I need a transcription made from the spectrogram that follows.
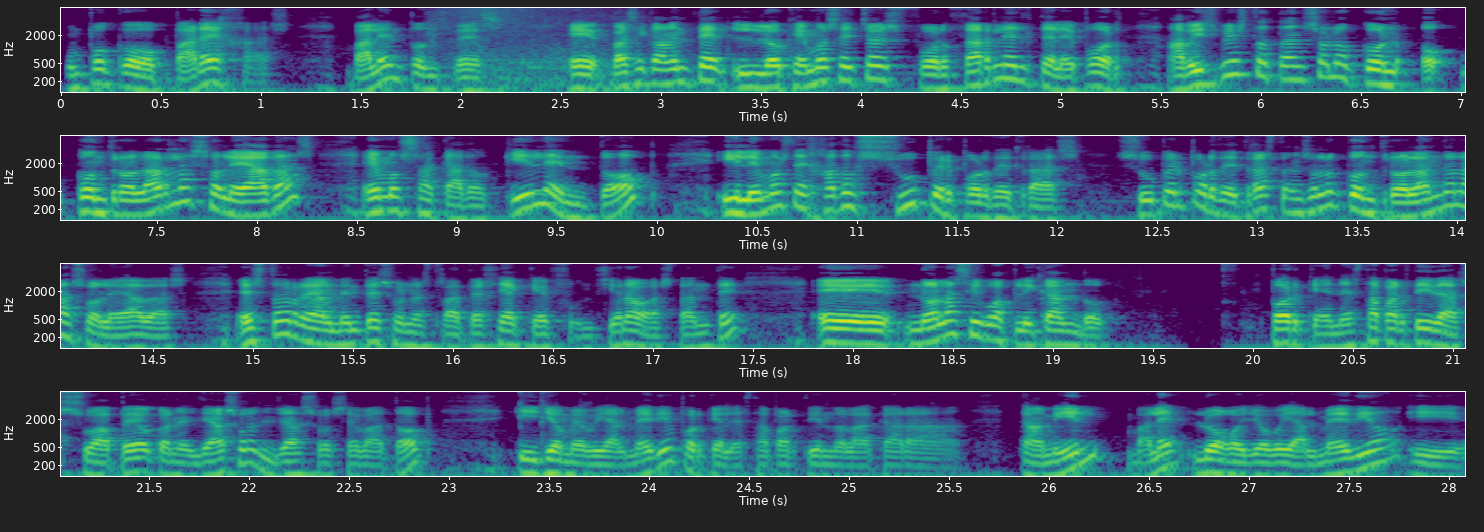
un poco parejas, ¿vale? Entonces, eh, básicamente lo que hemos hecho es forzarle el teleport. ¿Habéis visto tan solo con controlar las oleadas? Hemos sacado kill en top y le hemos dejado súper por detrás. Súper por detrás, tan solo controlando las oleadas. Esto realmente es una estrategia que funciona bastante. Eh, no la sigo aplicando porque en esta partida suapeo con el Yasuo, el Yasuo se va top y yo me voy al medio porque le está partiendo la cara Camille, ¿vale? Luego yo voy al medio y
